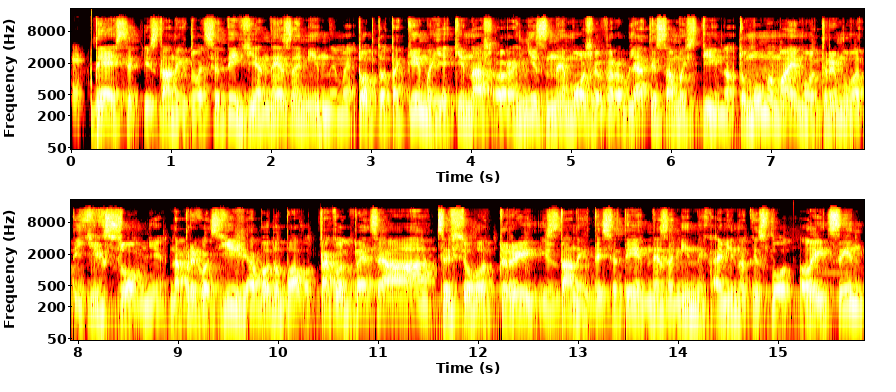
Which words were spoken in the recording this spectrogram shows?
10. 10 із даних 20 є незамінними, тобто такими, які наш організм не може виробляти самостійно. Тому ми маємо отримувати їх ззовні, наприклад, з їжі або добавок. Так от БЦАА це всього 3 із даних 10 незамінних амінокислот: лейцин,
